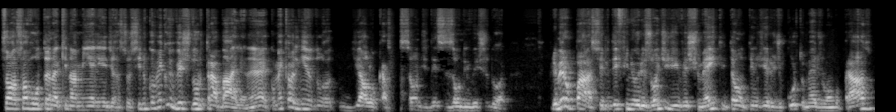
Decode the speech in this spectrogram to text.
só, só voltando aqui na minha linha de raciocínio, como é que o investidor trabalha? Né? Como é que é a linha do, de alocação, de decisão do investidor? Primeiro passo, ele define o horizonte de investimento, então tem dinheiro de curto, médio e longo prazo.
